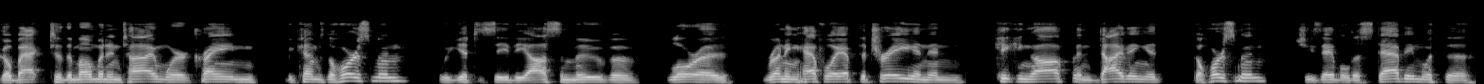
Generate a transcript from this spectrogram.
go back to the moment in time where Crane becomes the horseman. We get to see the awesome move of Laura running halfway up the tree and then kicking off and diving at the horseman. She's able to stab him with the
